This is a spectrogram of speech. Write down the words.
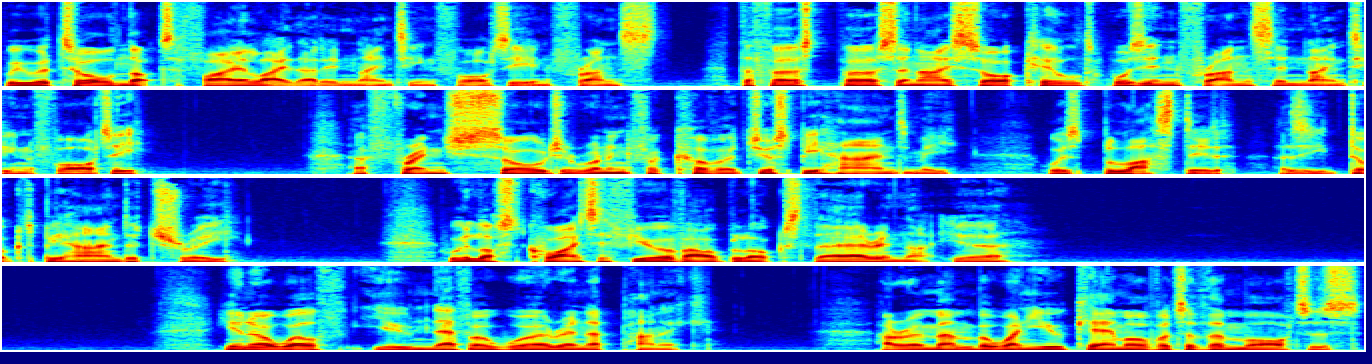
we were told not to fire like that in 1940 in France. The first person I saw killed was in France in 1940. A French soldier running for cover just behind me was blasted as he ducked behind a tree. We lost quite a few of our blokes there in that year. You know, Wilf, you never were in a panic. I remember when you came over to the mortars,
